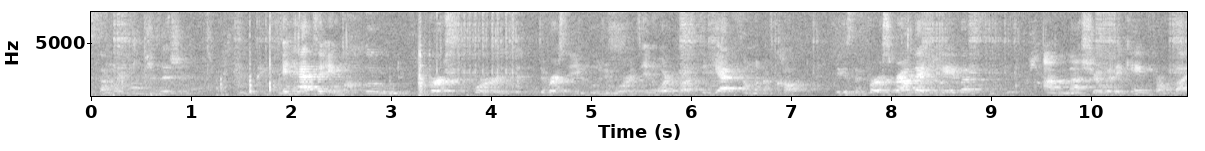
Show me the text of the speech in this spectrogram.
the Sunday position. It had to include diverse words, diversity inclusion words, in order for us to get someone of color. Because the first round that you gave us, I'm not sure where they came from, but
